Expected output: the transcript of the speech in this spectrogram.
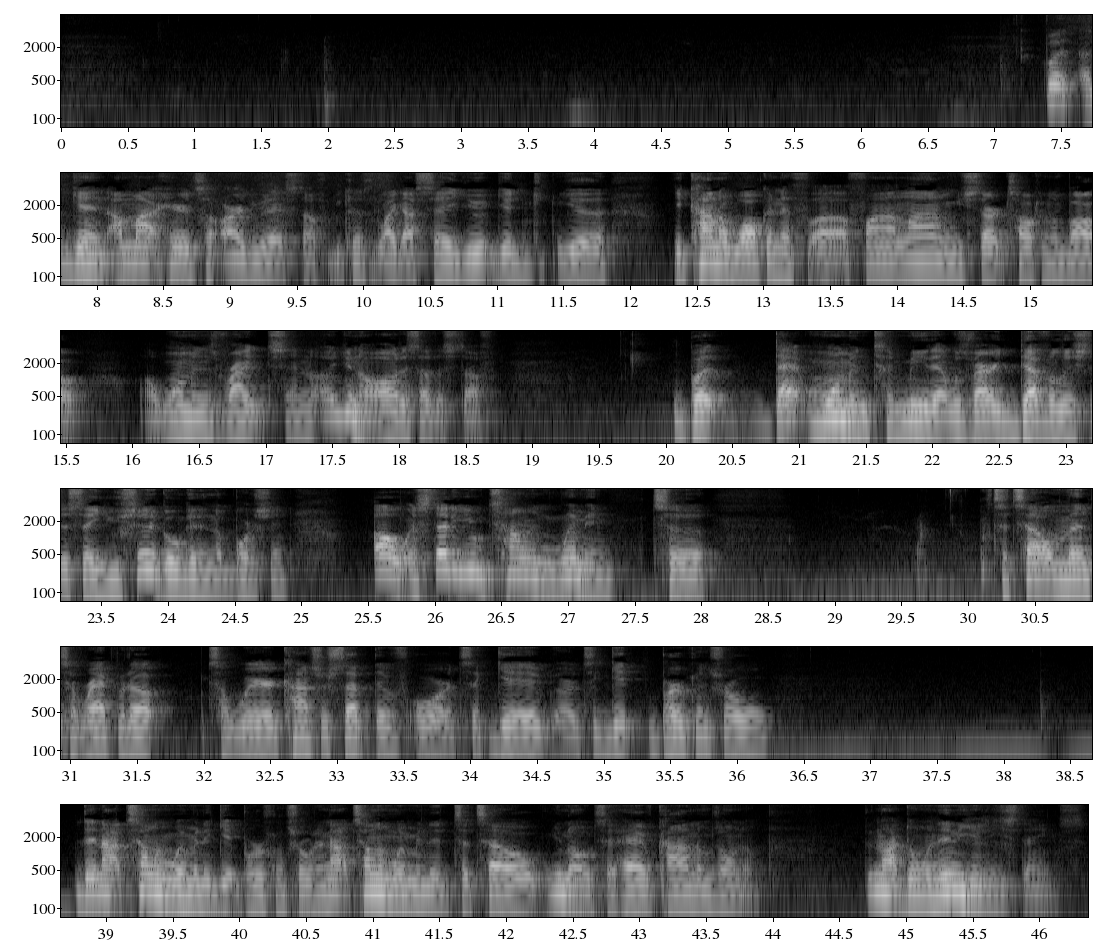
But again, I'm not here to argue that stuff because, like I said, you you you you kind of walking a uh, fine line when you start talking about a woman's rights and uh, you know all this other stuff. But that woman to me, that was very devilish to say you should go get an abortion. Oh, instead of you telling women to to tell men to wrap it up, to wear contraceptive, or to give or to get birth control they're not telling women to get birth control. They're not telling women to, to tell, you know, to have condoms on them. They're not doing any of these things.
